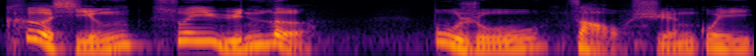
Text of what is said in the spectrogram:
客行虽云乐，不如早旋归。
